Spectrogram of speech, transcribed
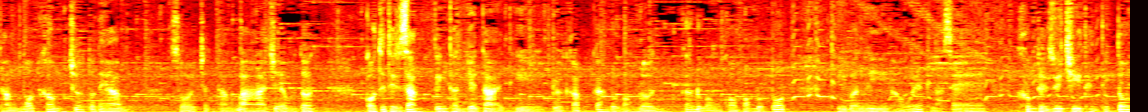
thắng 1-0 trước Tottenham, rồi trận thắng 3-2 trước Everton. Có thể thấy rằng tinh thần hiện tại thì việc gặp các đội bóng lớn, các đội bóng có phong độ tốt thì Burnley hầu hết là sẽ không thể duy trì thành tích tốt.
